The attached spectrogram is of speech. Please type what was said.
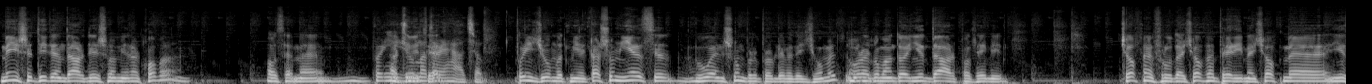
Me një shëtitje në darkë do ishte më mirë akoma, ose me për një gjumë të rehatshëm. Për një gjumë të mirë. Ka shumë njerëz që vuajnë shumë për problemet e gjumit. Mm -hmm. Unë rekomandoj një darkë, po themi, qoftë me fruta, qoftë me perime, qoftë me një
